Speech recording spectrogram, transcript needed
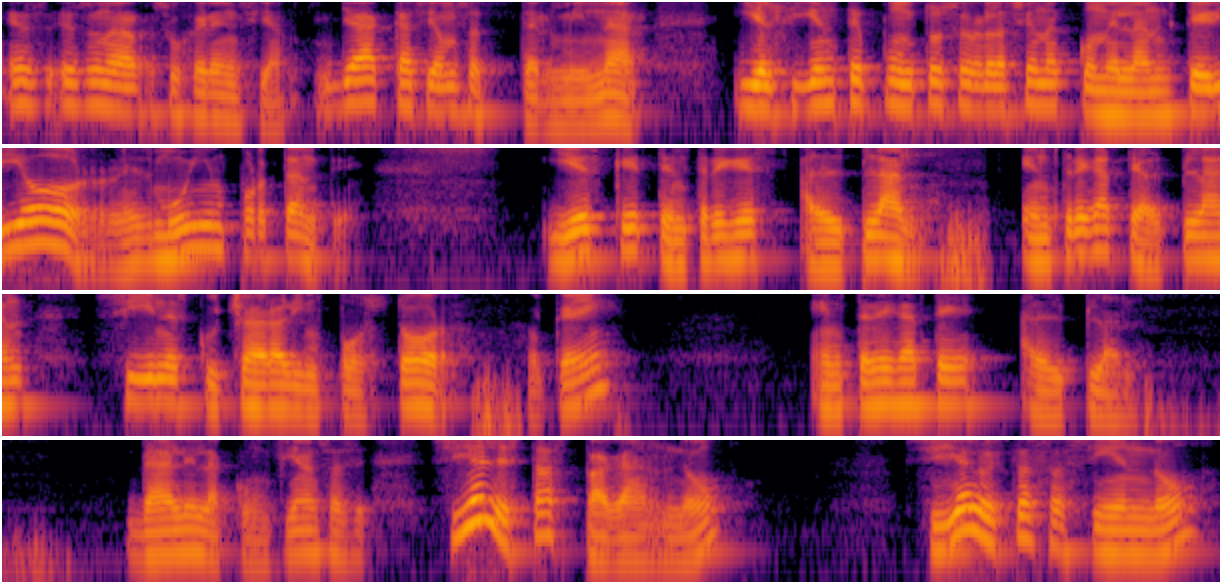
es, es una sugerencia. Ya casi vamos a terminar. Y el siguiente punto se relaciona con el anterior, es muy importante. Y es que te entregues al plan. Entrégate al plan sin escuchar al impostor, ¿ok? Entrégate al plan. Dale la confianza. Si ya le estás pagando, si ya lo estás haciendo,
